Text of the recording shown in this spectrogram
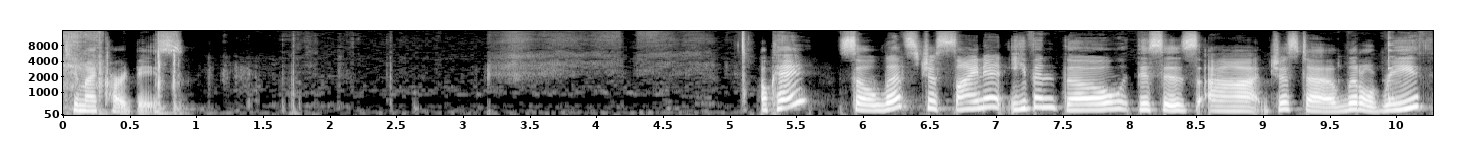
to my card base. Okay, so let's just sign it. Even though this is uh, just a little wreath,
